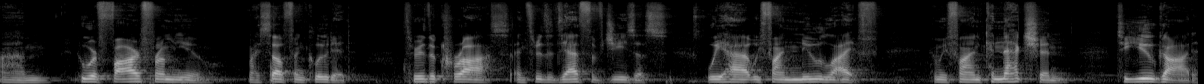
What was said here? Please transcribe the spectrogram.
um, who are far from you, myself included, through the cross and through the death of Jesus, we, have, we find new life and we find connection to you, God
